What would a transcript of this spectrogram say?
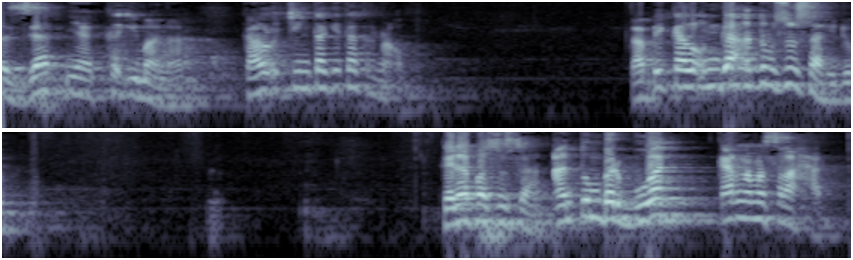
lezatnya keimanan kalau cinta kita karena Allah. Tapi kalau enggak antum susah hidup. Kenapa susah? Antum berbuat karena maslahat.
